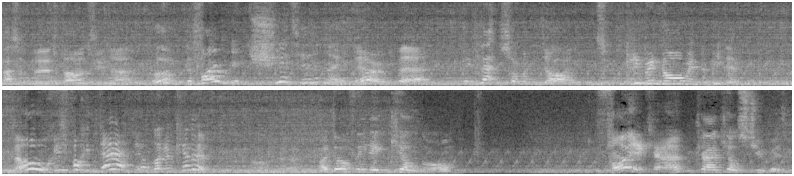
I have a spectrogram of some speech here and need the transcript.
That's the first time I've seen that. Look, the fire brigade shit, isn't they? They are a bit. They've let someone die. Can you bring Norm in to beat him? No, he's fucking dead. They'll let him kill him. Oh, I don't think they can kill Norm. Fire can. You can't kill stupid.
